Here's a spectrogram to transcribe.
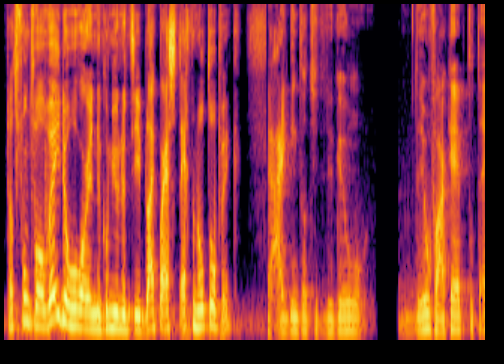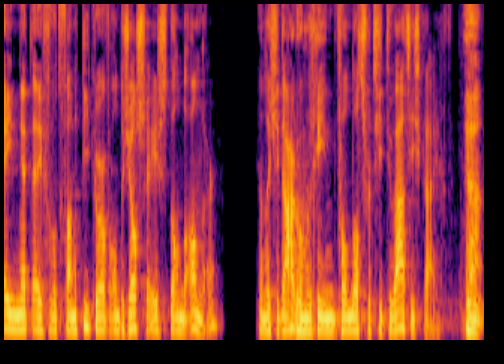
dat vond wel wederhoor in de community. Blijkbaar is het echt een hot topic. Ja, ik denk dat je het natuurlijk heel, heel vaak hebt dat de een net even wat fanatieker of enthousiaster is dan de ander. En dat je daardoor misschien van dat soort situaties krijgt. Ja.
